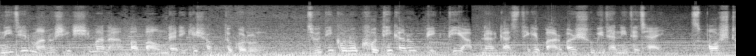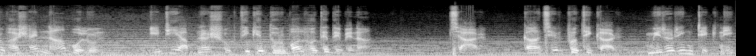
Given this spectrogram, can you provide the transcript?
নিজের মানসিক সীমানা বা বাউন্ডারিকে শক্ত করুন। যদি কোনো ক্ষতিকারক ব্যক্তি আপনার কাছ থেকে বারবার সুবিধা নিতে চায়, স্পষ্ট ভাষায় না বলুন। এটি আপনার শক্তিকে দুর্বল হতে দেবে না। চার, কাঁচের প্রতিকার মিররিং টেকনিক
